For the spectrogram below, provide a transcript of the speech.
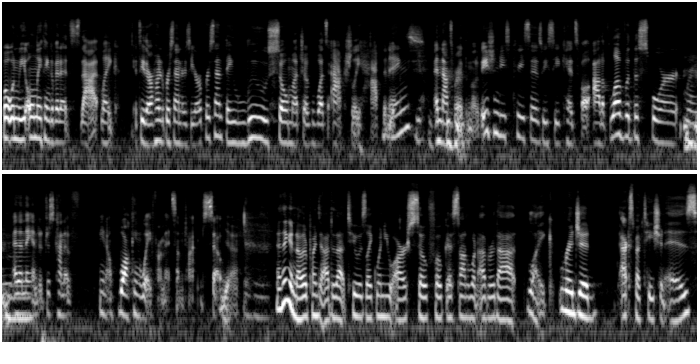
But when we only think of it as that, like, it's either 100% or 0%, they lose so much of what's actually happening. Yeah. And that's where the motivation decreases. We see kids fall out of love with the sport Right. and then they end up just kind of you know walking away from it sometimes so. Yeah. Mm-hmm. I think another point to add to that too is like when you are so focused on whatever that like rigid expectation is,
